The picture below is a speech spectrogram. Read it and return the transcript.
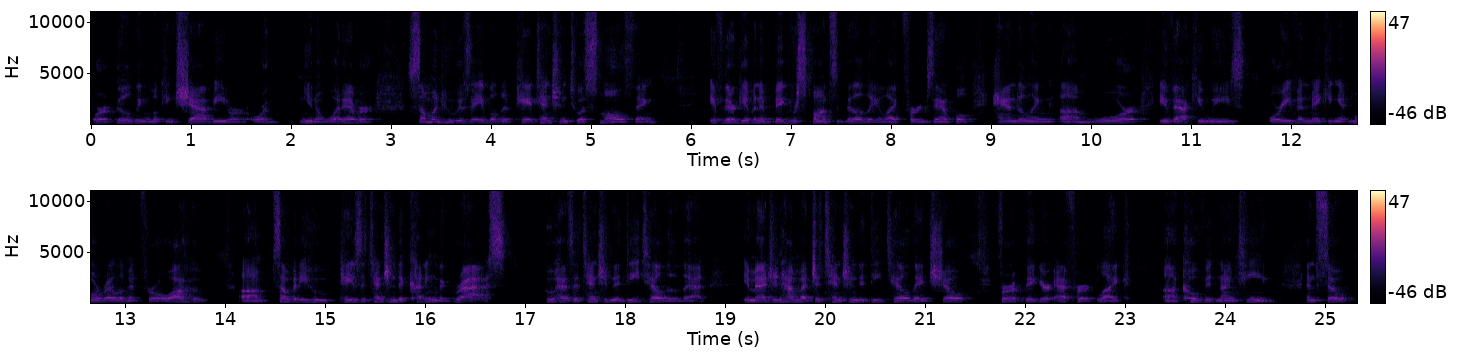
or a building looking shabby or, or you know whatever someone who is able to pay attention to a small thing if they're given a big responsibility like for example handling um, war evacuees or even making it more relevant for oahu um, somebody who pays attention to cutting the grass, who has attention to detail to that. Imagine how much attention to detail they'd show for a bigger effort like uh, COVID 19. And so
